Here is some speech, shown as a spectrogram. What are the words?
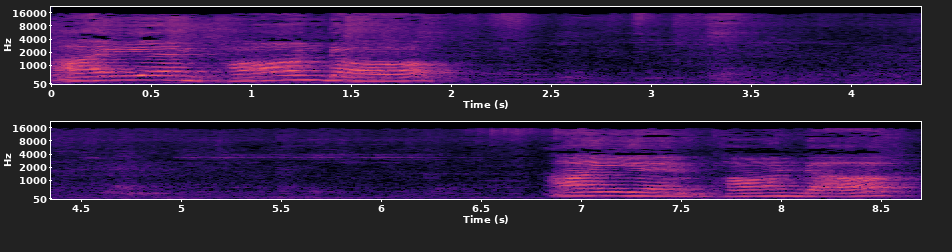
I am fond of I am fond of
